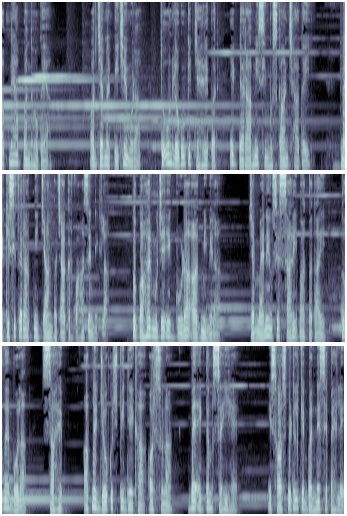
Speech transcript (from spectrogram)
अपने आप बंद हो गया। और जब मैं पीछे मुड़ा तो उन लोगों के चेहरे पर एक डरावनी सी मुस्कान छा गई। मैं किसी तरह अपनी जान बचाकर वहाँ से निकला तो बाहर मुझे एक बूढ़ा आदमी मिला। जब मैंने उसे सारी बात बताई तो वह बोला, साहिब, आपने जो कुछ भी देखा और सुना, वह एकदम सही है। इस हॉस्पिटल के बनने से पहले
